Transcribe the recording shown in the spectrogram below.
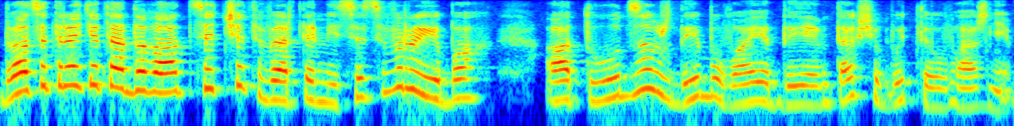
23 та 24 місяць в рибах, а тут завжди буває дим, так що будьте уважні.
